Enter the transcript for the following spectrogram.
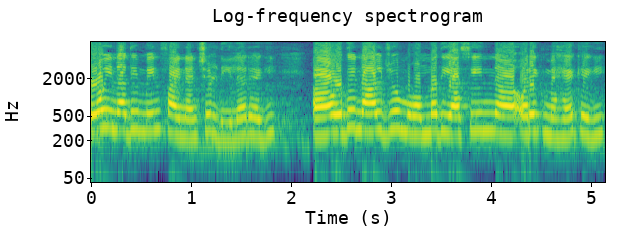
ਉਹ ਇਹਨਾਂ ਦੀ ਮੇਨ ਫਾਈਨੈਂਸ਼ੀਅਲ ਡੀਲਰ ਹੈਗੀ। ਉਹਦੇ ਨਾਲ ਜੋ ਮੁਹੰਮਦ ਯਾਸੀਨ ਔਰ ਇੱਕ ਮਹਿਕ ਹੈਗੀ,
